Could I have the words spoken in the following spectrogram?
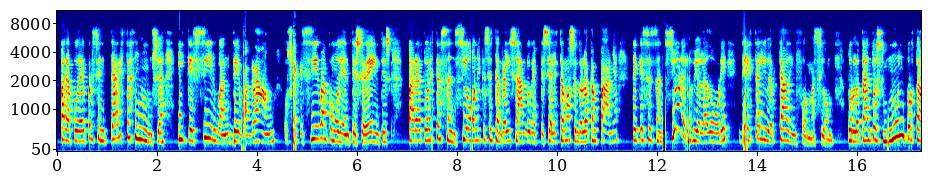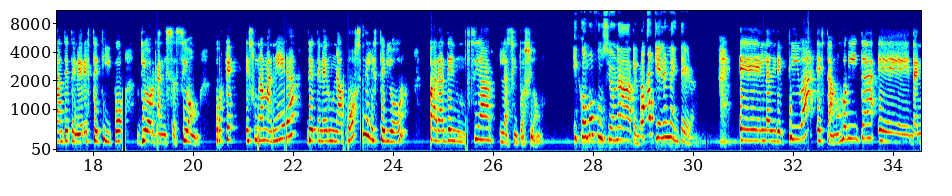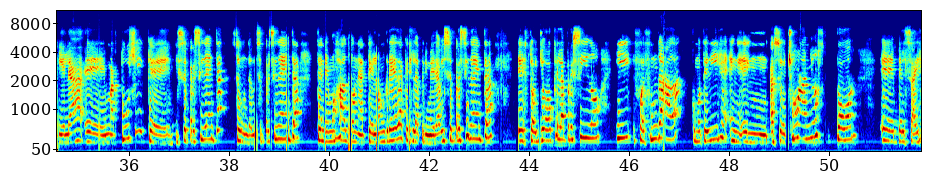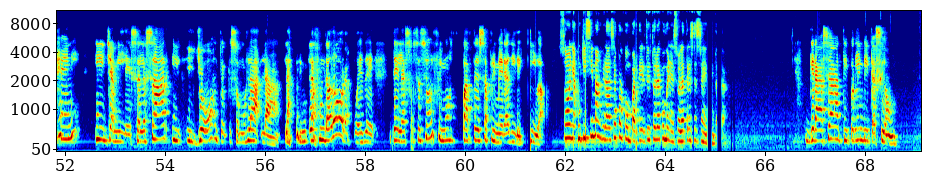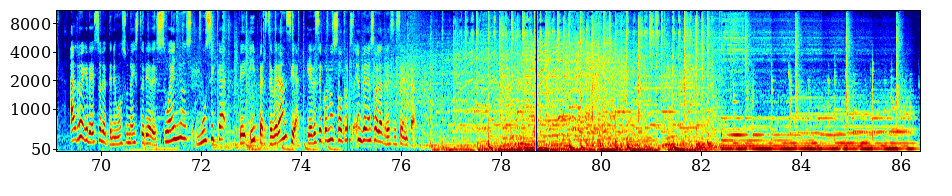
para poder presentar estas denuncias y que sirvan de background, o sea, que sirvan como de antecedentes para todas estas sanciones que se están realizando. En especial estamos haciendo la campaña de que se sancione a los violadores de esta libertad de información. Por lo tanto, es muy importante tener este tipo de organización porque es una manera de tener una voz en el exterior para denunciar la situación. ¿Y cómo funciona Apex? ¿Quiénes la integran? En la directiva estamos ahorita eh, Daniela eh, Martucci, que es vicepresidenta, segunda vicepresidenta. Tenemos a Donatella Ungreda, que es la primera vicepresidenta. Estoy yo que la presido y fue fundada, como te dije, en, hace ocho años por eh, Belsay Geni, y Yamile Salazar y, yo, entonces que somos la, la, las fundadoras pues, de, de la asociación, fuimos parte de esa primera directiva. Sonia, muchísimas gracias por compartir tu historia con Venezuela 360. Gracias a ti por la invitación. Al regreso le tenemos una historia de sueños, música y perseverancia. Quédese con nosotros en Venezuela 360.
